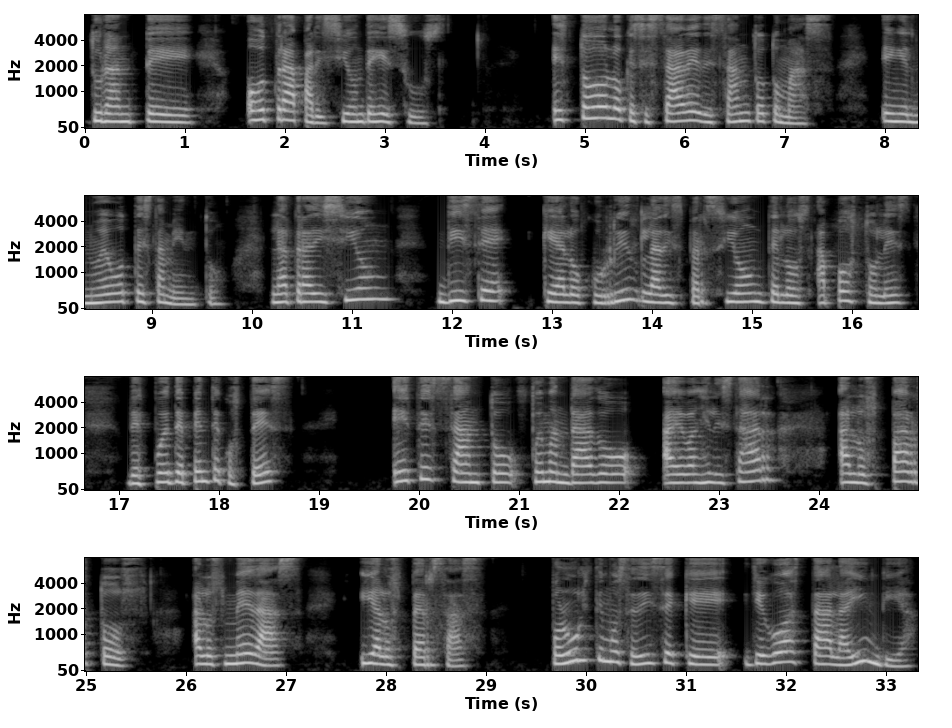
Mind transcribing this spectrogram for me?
durante otra aparición de Jesús es todo lo que se sabe de Santo Tomás en el Nuevo Testamento. La tradición dice que al ocurrir la dispersión de los apóstoles después de Pentecostés, este santo fue mandado a evangelizar a los partos, a los medas y a los persas. Por último se dice que llegó hasta la India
